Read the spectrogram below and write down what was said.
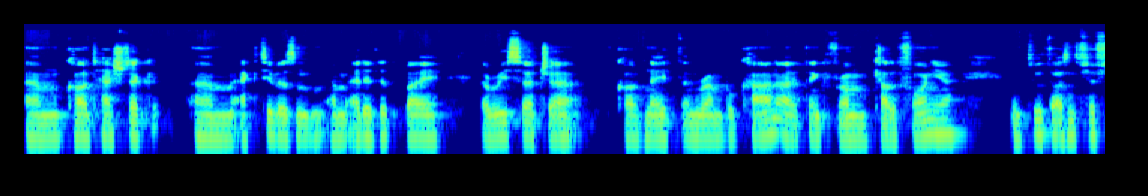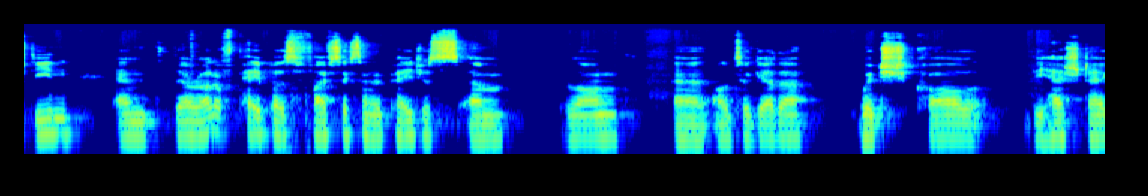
um, called hashtag um, activism, um, edited by a researcher called Nathan Rambukkana, I think from California in 2015. And there are a lot of papers, five, 600 pages um, long uh, altogether, which call the hashtag,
